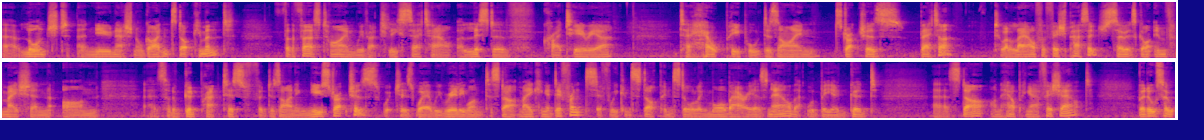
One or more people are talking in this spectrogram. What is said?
uh, launched a new national guidance document. For the first time, we've actually set out a list of criteria to help people design structures better to allow for fish passage. So it's got information on sort of good practice for designing new structures, which is where we really want to start making a difference. If we can stop installing more barriers now, that would be a good uh, start on helping our fish out. But also,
